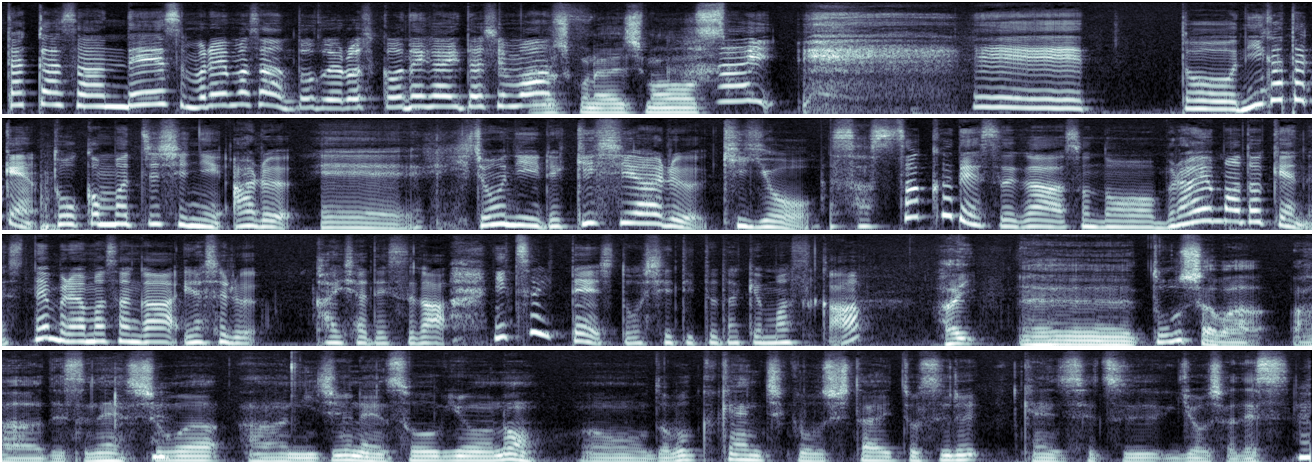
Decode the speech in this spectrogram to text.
隆さんです。村山さんどうぞよろしくお願いいたします。よろしくお願いします。はい。えー、っと新潟県十日町市にある、えー、非常に歴史ある企業。早速ですがその村山土建ですね。村山さんがいらっしゃる会社ですがについてちょっと教えていただけますか？はい、えー、当社はあですね昭和、うん、20年創業の土木建築を主体とする建設業者です、うん、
